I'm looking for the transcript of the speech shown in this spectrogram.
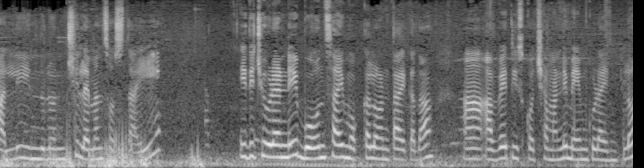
మళ్ళీ ఇందులో నుంచి లెమన్స్ వస్తాయి. ఇది చూడండి బోన్సాయి మొక్కలు ఉంటాయి కదా. అవే తీసుకొచ్చామండి మేము కూడా ఇంట్లో.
